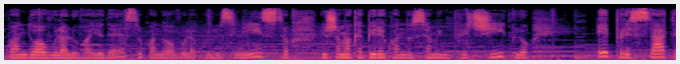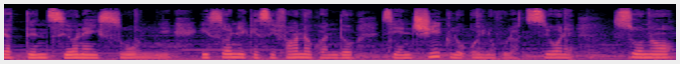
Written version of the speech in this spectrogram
quando ovula l'ovaio destro, quando ovula quello sinistro, riusciamo a capire quando siamo in preciclo e prestate attenzione ai sogni, i sogni che si fanno quando si è in ciclo o in ovulazione sono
